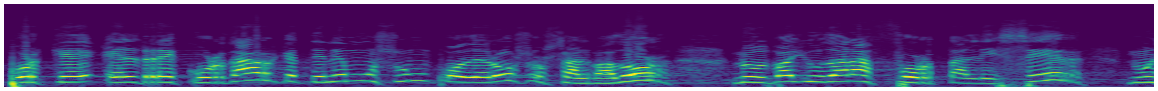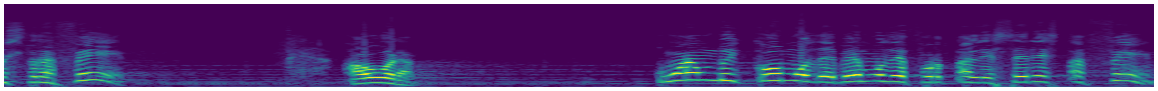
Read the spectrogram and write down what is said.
Porque el recordar que tenemos un poderoso Salvador nos va a ayudar a fortalecer nuestra fe. Ahora, ¿Cuándo y cómo debemos de fortalecer esta fe?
